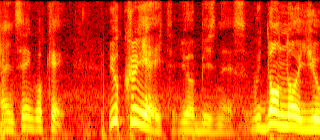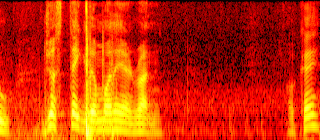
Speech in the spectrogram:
and saying, okay, you create your business. We don't know you. Just take the money and run. Okay?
